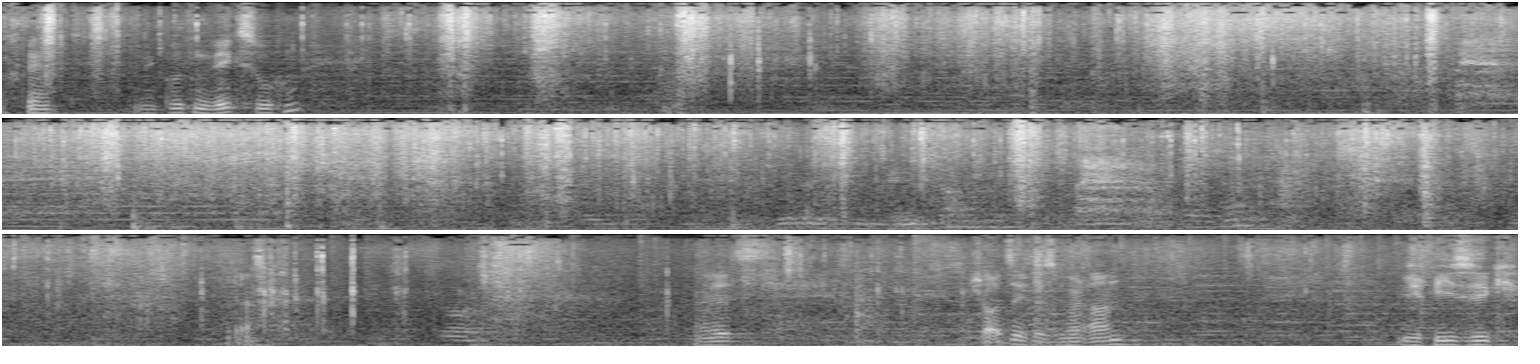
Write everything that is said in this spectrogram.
noch den, einen guten Weg suchen. Schaut euch das mal an, wie riesig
